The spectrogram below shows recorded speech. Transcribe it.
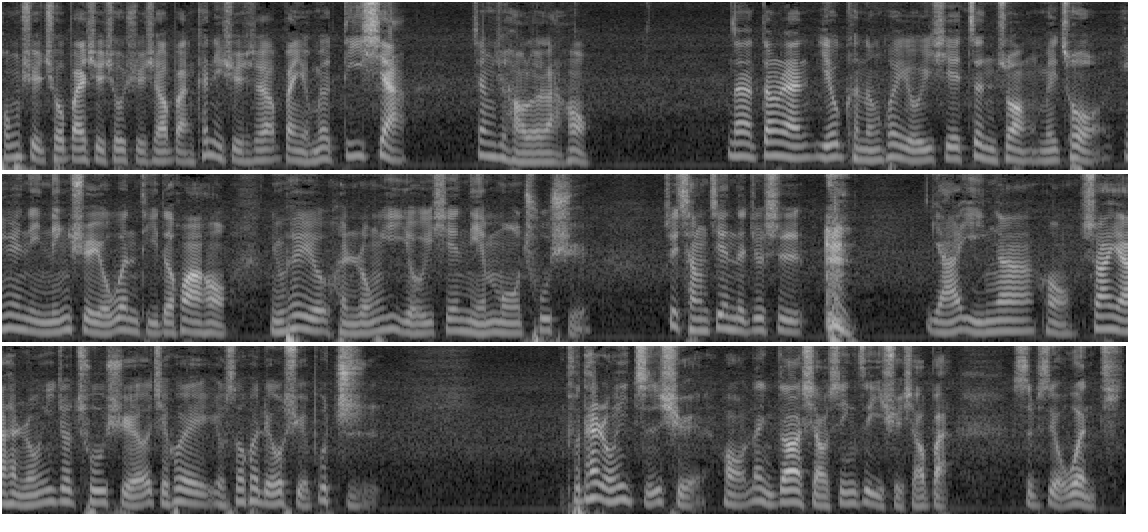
红血球、白血球、血小板，看你血小板有没有低下，这样就好了啦吼。那当然也有可能会有一些症状，没错，因为你凝血有问题的话吼，你会有很容易有一些黏膜出血，最常见的就是。牙龈啊，吼，刷牙很容易就出血，而且会有时候会流血不止，不太容易止血哦。那你都要小心自己血小板是不是有问题？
